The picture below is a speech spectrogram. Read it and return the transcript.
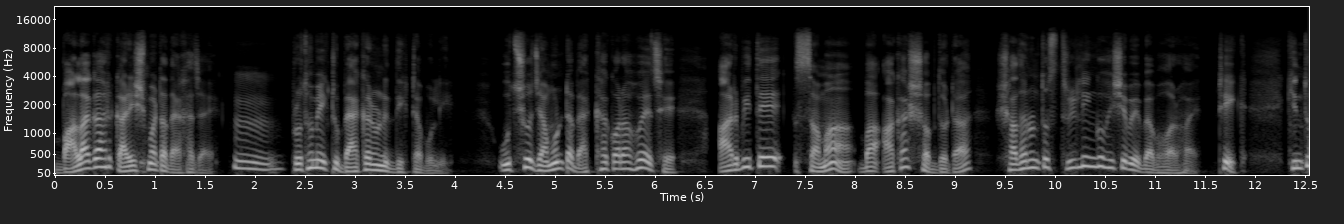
বালাগার কারিশ্মাটা দেখা যায়। হুম। প্রথমে একটু ব্যাকরণের দিকটা বলি। উৎস যেমনটা ব্যাখ্যা করা হয়েছে আরবিতে সামা বা আকাশ শব্দটা সাধারণত স্ত্রীলিঙ্গ হিসেবে ব্যবহার হয় ঠিক কিন্তু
